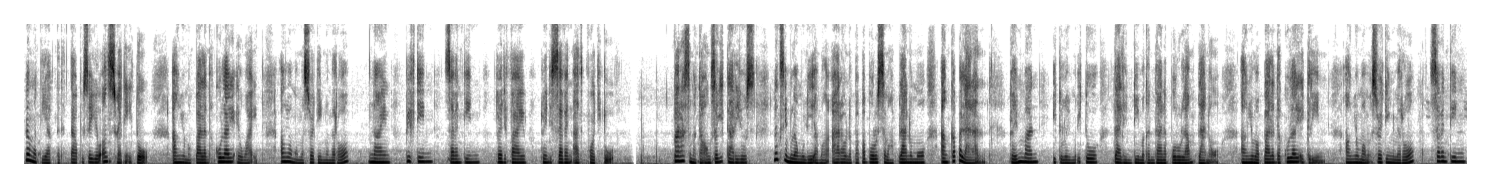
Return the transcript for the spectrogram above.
nang matiyak na tatapos sa iyo ang swerte ito. Ang iyong mapalad na kulay ay white. Ang iyong mamaswerteng numero 9, 15, 17, 25, 27 at 42. Para sa mataong Sagittarius, nagsimulang muli ang mga araw na papabor sa mga plano mo ang kapalaran. Gayunman, ituloy mo ito dahil hindi maganda na puro lang plano. Ang iyong mapalad na kulay ay green. Ang iyong mamaswerteng numero 17,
